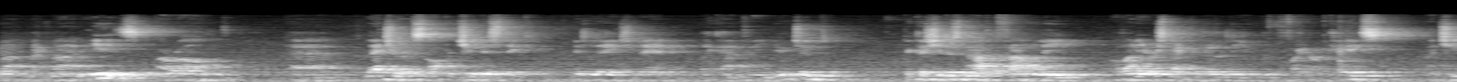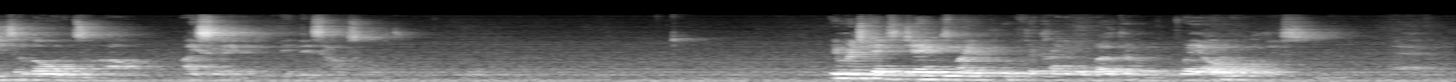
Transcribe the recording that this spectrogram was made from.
McMahon is around uh, lecherous, opportunistic, middle-aged men like Anthony Nugent, because she doesn't have a family of any respectability who could fight her case, and she's alone and somehow isolated in this household. In which case, James might prove the kind of a welcome way out of all this, uh, in my opinion.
